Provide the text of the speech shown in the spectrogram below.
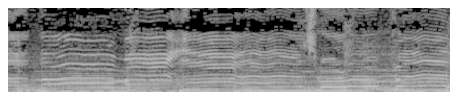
although my eyes were open,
